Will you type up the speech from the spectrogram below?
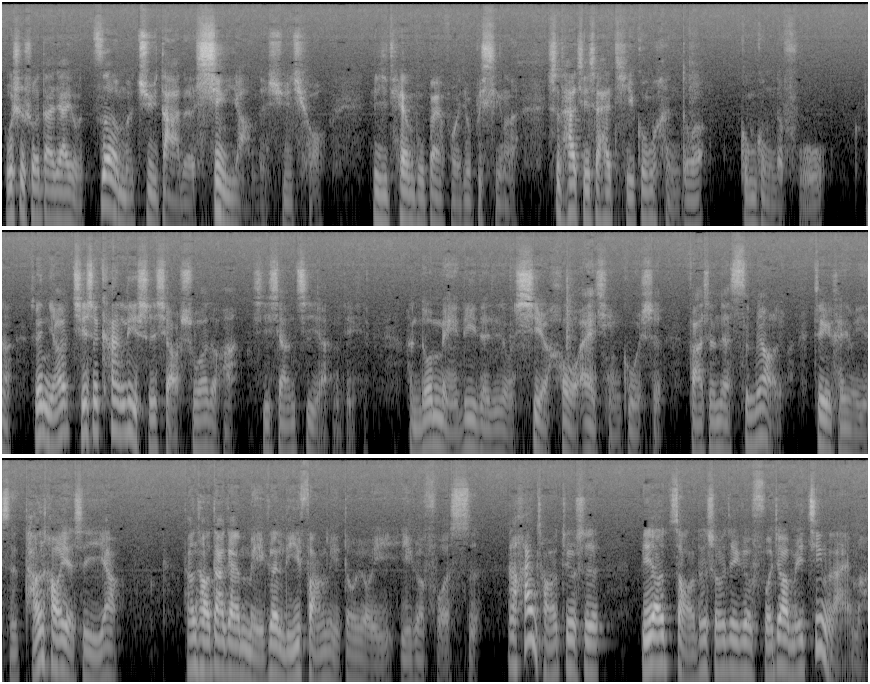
不是说大家有这么巨大的信仰的需求，一天不拜佛就不行了，是他其实还提供很多公共的服务，啊，所以你要其实看历史小说的话，《西厢记》啊这些。很多美丽的这种邂逅爱情故事发生在寺庙里，这个很有意思。唐朝也是一样，唐朝大概每个礼坊里都有一一个佛寺。那汉朝就是比较早的时候，这个佛教没进来嘛，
